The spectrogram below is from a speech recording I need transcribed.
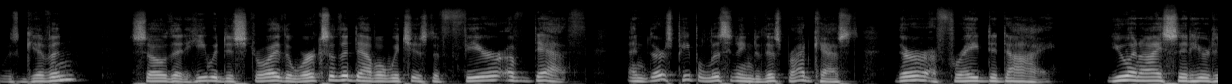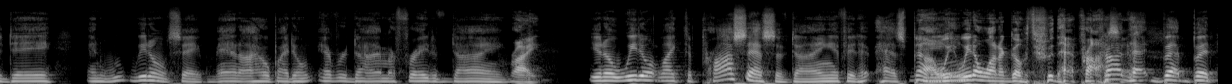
was given so that he would destroy the works of the devil, which is the fear of death. And there's people listening to this broadcast, they're afraid to die. You and I sit here today and we don't say, man, I hope I don't ever die. I'm afraid of dying. Right. You know, we don't like the process of dying if it has pain. No, we, we don't want to go through that process. That, but but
